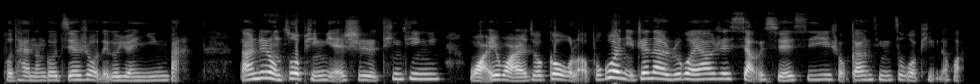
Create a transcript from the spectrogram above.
不太能够接受的一个原因吧。当然，这种作品也是听听玩一玩就够了。不过，你真的如果要是想学习一首钢琴作品的话，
